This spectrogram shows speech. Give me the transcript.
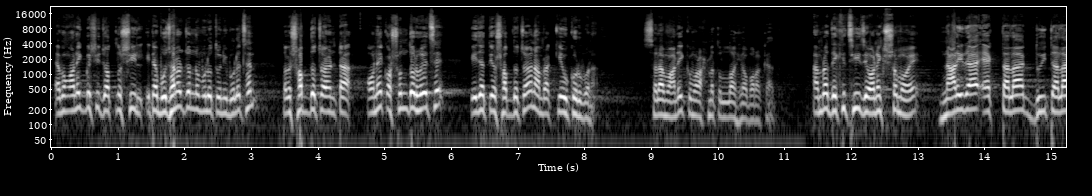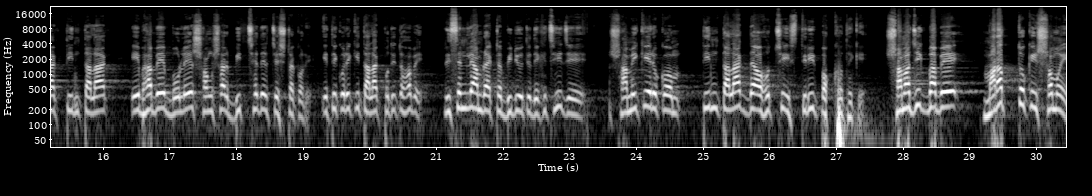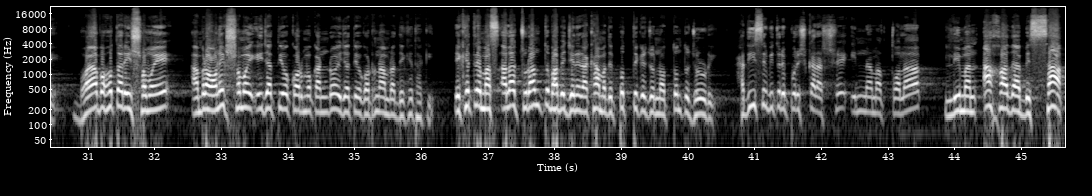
এবং অনেক বেশি যত্নশীল, এটা বোঝানোর জন্য মূলত উনি বলেছেন। তবে শব্দ চয়নটা অনেক অসুন্দর হয়েছে। এই জাতীয় শব্দ চয়ন আমরা কেউ করব না। সালামু আলাইকুম রহমতুল্লাহ বরাকাত। আমরা দেখেছি যে অনেক সময় নারীরা এক তালাক, দুই তালাক, তিন তালাক এভাবে বলে সংসার বিচ্ছেদের চেষ্টা করে। এতে করে কি তালাক পতিত হবে? রিসেন্টলি আমরা একটা ভিডিওতে দেখেছি যে স্বামীকে এরকম তিন তালাক দেওয়া হচ্ছে স্ত্রীর পক্ষ থেকে। সামাজিকভাবে মারাত্মক এই সময়ে, ভয়াবহতার এই সময়ে আমরা অনেক সময় এই জাতীয় কর্মকাণ্ড, এই জাতীয় ঘটনা আমরা দেখে থাকি। এক্ষেত্রে মাস মাসআলা চূড়ান্তভাবে জেনে রাখা আমাদের প্রত্যেকের জন্য অত্যন্ত জরুরি। হাদিসের ভিতরে পরিষ্কার আসছে, ইন্নামা তলাক লিমান আহাদা বিসাক।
